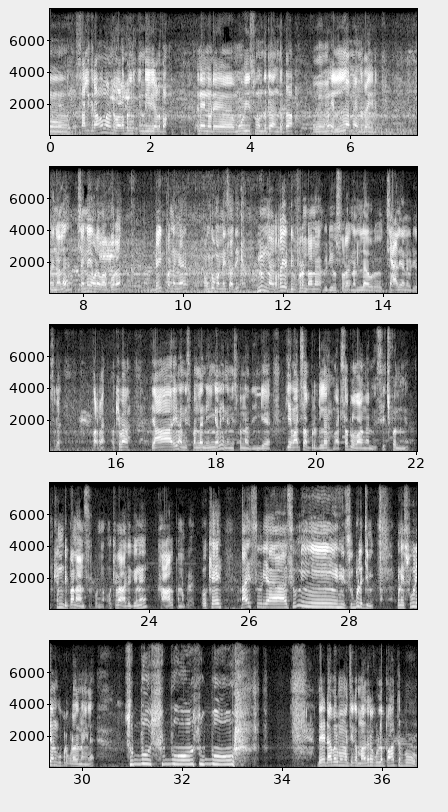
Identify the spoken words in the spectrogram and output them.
சாலிகிராமம் அண்ட் வடபழனி இந்த ஏரியாவில் தான். ஏன்னா என்னோடய மூவிஸும் வந்துட்டு அங்கே தான் போகணும் எல்லாமே அங்கே தான் இருக்குது அதனால் சென்னையோட வரப்போகிறேன் வெயிட் பண்ணுங்கள் உங்கள் மண்ணை சாதிக். இன்னும் நிறைய டிஃப்ரெண்ட்டான வீடியோஸோட நல்ல ஒரு ஜாலியான வீடியோஸோட வர்றேன். ஓகேவா யாரையும் நான் மிஸ் பண்ணல. நீங்களும் என்னை மிஸ் பண்ணாதீங்க. என் வாட்ஸ்அப் இருக்குல்ல? வாட்ஸ்அப்பில் வாங்க. மெசேஜ் பண்ணுங்கள் கண்டிப்பாக நான் ஆன்சர் பண்ணுவேன். ஓகேவா அதுக்குன்னு கால் பண்ணக்கூடாது. Okay bye Surya. Sumi. Subbulakshmi. உன்னை சூர்யான்னு கூப்பிடக்கூடாதுன்னாங்களே சுப்பு சுப்பு சுப்பு. டே டபர் மச்சக்க மதுரைக்குள்ளே பார்த்தப்போ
